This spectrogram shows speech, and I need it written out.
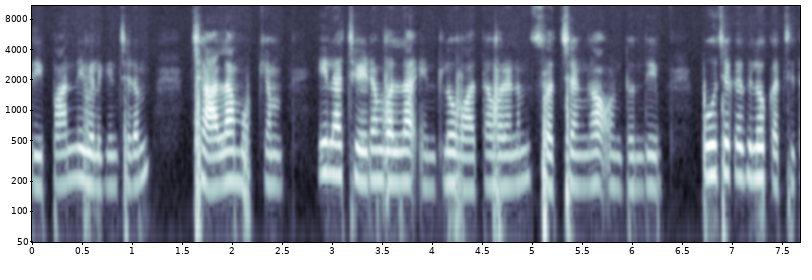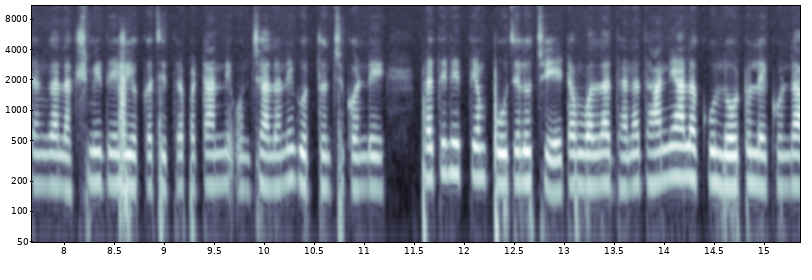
దీపాన్ని వెలిగించడం చాలా ముఖ్యం. ఇలా చేయడం వల్ల ఇంట్లో వాతావరణం స్వచ్ఛంగా ఉంటుంది. పూజ గదిలో ఖచ్చితంగా లక్ష్మీదేవి యొక్క చిత్రపటాన్ని ఉంచాలని గుర్తుంచుకోండి. ప్రతినిత్యం పూజలు చేయటం వల్ల ధనధాన్యాలకు లోటు లేకుండా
